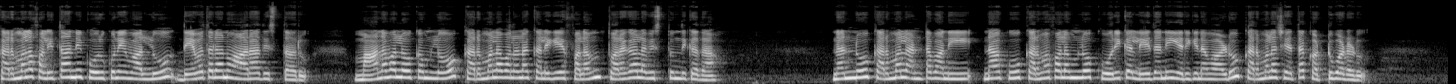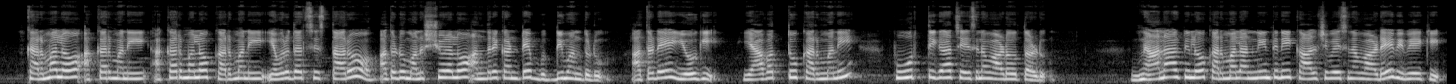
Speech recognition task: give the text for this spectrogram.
కర్మల ఫలితాన్ని కోరుకునే వాళ్ళు దేవతలను ఆరాధిస్తారు. మానవ లోకంలో కర్మల వలన కలిగే ఫలం త్వరగా లభిస్తుంది కదా. నన్ను కర్మలంటవని నాకు కర్మఫలంలో కోరిక లేదని ఎరిగినవాడు కర్మల చేత కట్టుబడడు. కర్మలో అకర్మని అకర్మలో కర్మని ఎవరు దర్శిస్తారో అతడు మనుష్యులలో అందరికంటే బుద్ధిమంతుడు. అతడే యోగి యావత్తు కర్మని పూర్తిగా చేసిన వాడవుతాడు జ్ఞానాగ్నిలో కర్మలన్నింటినీ కాల్చివేసిన వాడే వివేకి.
